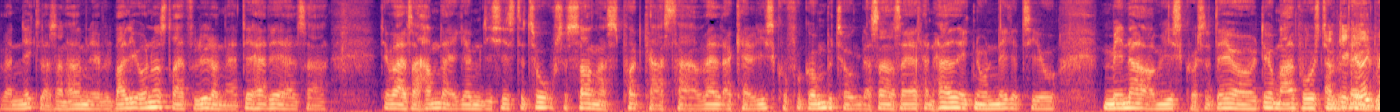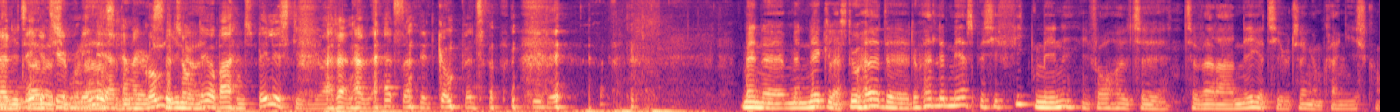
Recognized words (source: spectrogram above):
hvad Niklas han havde, men jeg vil bare lige understrege for lytterne, at det her, det er altså, det var altså ham, der igennem de sidste to sæsoners podcast har valgt at kalde Isco for gumbetung, der sad og sagde, at han havde ikke nogen negative minder om Isco, så det er jo, det er jo meget positivt. Jamen, det kan jo ikke være et negativt minde, at han er gumbetung, det er jo bare hans spillestil, at han har været sådan lidt gumbetung i det. Men, øh, men Niklas, du havde, det, du havde et lidt mere specifikt minde i forhold til, til hvad der er negative ting omkring Isco.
